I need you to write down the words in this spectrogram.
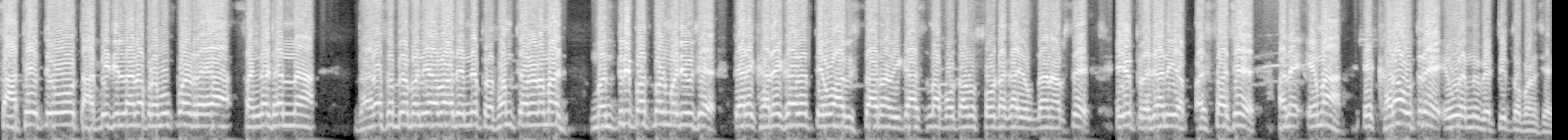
સાથે તેઓ તાપી જિલ્લાના પ્રમુખ પણ રહ્યા, સંગઠનના. ધારાસભ્ય બન્યા બાદ એમને પ્રથમ ચરણમાં જ મંત્રી પદ પણ મળ્યું છે. ત્યારે ખરેખર તેઓ આ વિસ્તારના વિકાસમાં પોતાનું સો ટકા યોગદાન આપશે એવી પ્રજાની આસ્થા છે અને એમાં એ ખરા ઉતરે એવું એમનું વ્યક્તિત્વ પણ છે.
